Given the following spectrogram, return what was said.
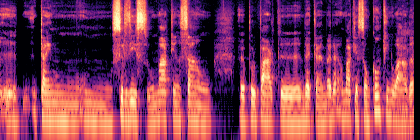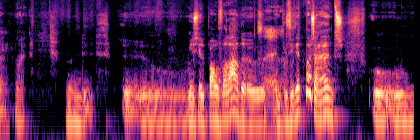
uh, tem um, um, serviço, uma atenção uh, por parte da Câmara, uma atenção continuada, uhum. não é? o engenheiro Paulo Valada, como presidente, mas já antes, o, o,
